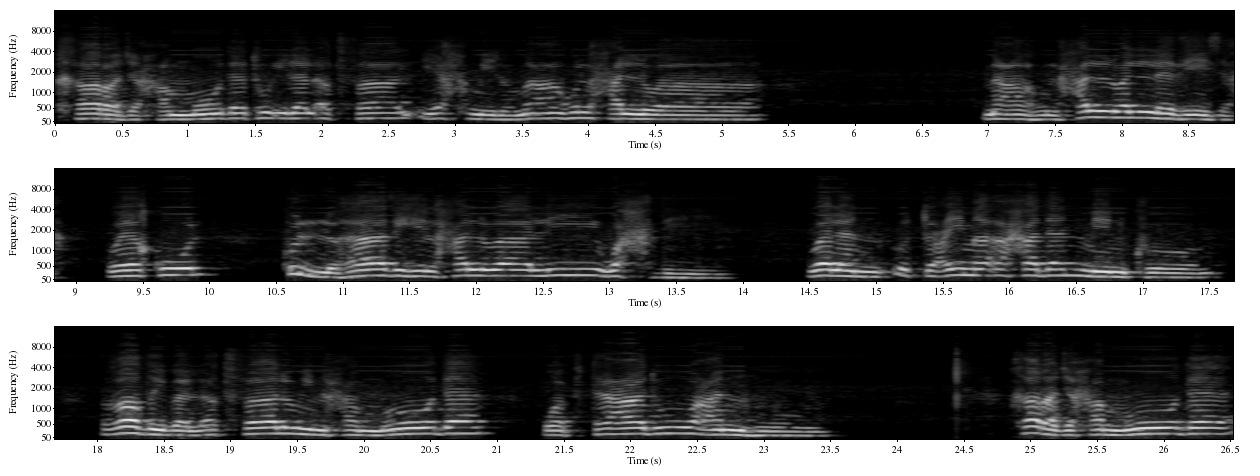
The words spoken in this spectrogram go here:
خرج حمودة إلى الأطفال يحمل معه الحلوى. معه الحلوى اللذيذة ويقول كل هذه الحلوى لي وحدي ولن أطعم أحدا منكم. غضب الأطفال من حمودة وابتعدوا عنه. خرج حمودة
